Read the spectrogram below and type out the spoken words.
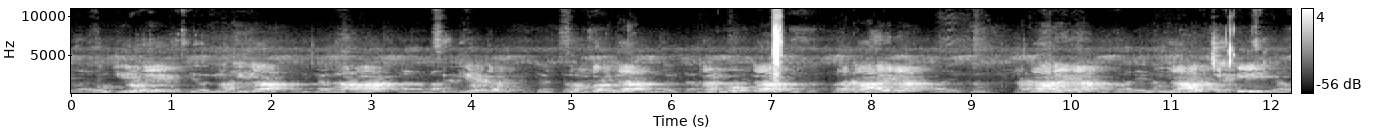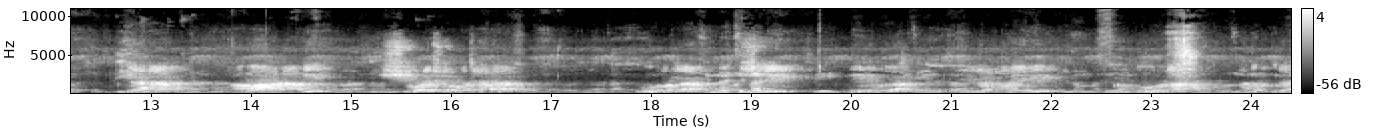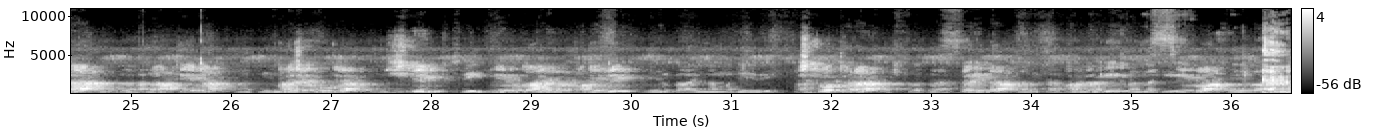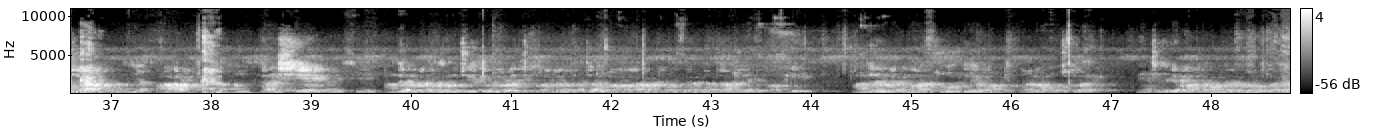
उद्योगे अधिक लाभ सिद्ध्यर्थं संभवित कल्पोक्त प्रकारेण प्रकारेण यावच्छक्ति ध्यान आवाहनादि षोडशोपचार पूर्वक श्री శ్రీ నీలమ్మదేవి సంపూర్ణ అనుగ్రహ ప్రాప్తేన మనశపూజ శ్రీ శ్రీ రేణుకాయమ్మదేవి రేణుకాయమ్మదేవి అష్టోత్తర అష్టోత్తర సహిత సహిత పల్లకి పల్లకి సేవ సేవ పూజ పూజ అహం అహం కరిష్యే. కరిష్యే. అందరూ కూడా రెండు చేతులు జోడించుకుని మనస్ఫూర్తిగా నేను చెప్పే మాత్రం అందరూ కూడా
